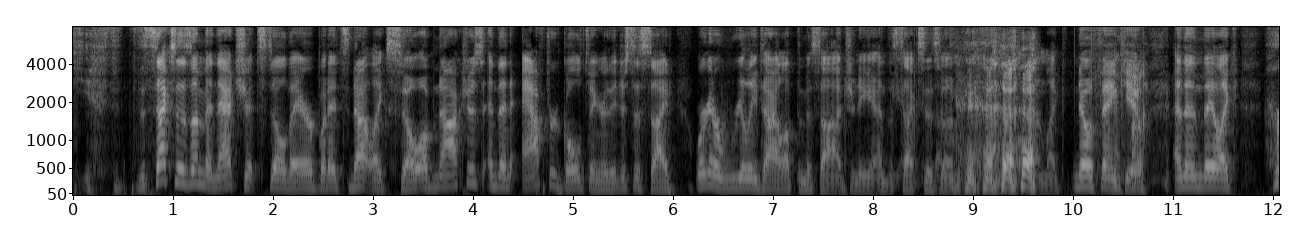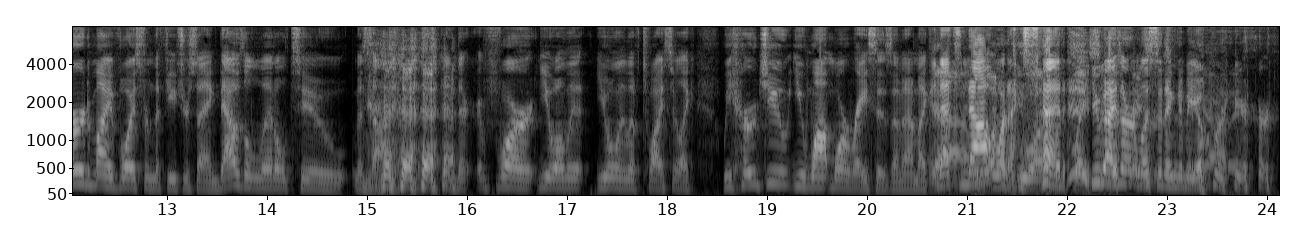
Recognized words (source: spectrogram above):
the sexism and that shit's still there, but it's not like so obnoxious. And then after Goldfinger, they just decide we're gonna really dial up the misogyny and the sexism. I'm like, no, thank you. And then they like heard my voice from the future saying that was a little too misogynist. and therefore, you only you only live twice. They're like, we heard you. You want more racism. And I'm like, Yeah, that's not what I said. You guys aren't listening to me over here.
